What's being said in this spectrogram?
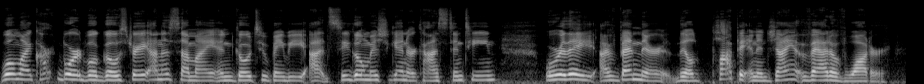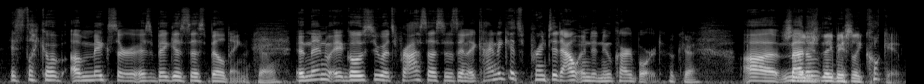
Well, my cardboard will go straight on a semi and go to maybe at Seagull, Michigan or Constantine, where they, I've been there, they'll plop it in a giant vat of water. It's like a, a mixer as big as this building. Okay. And then it goes through its processes and it kind of gets printed out into new cardboard. Okay. Uh, So they, just- they basically cook it.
